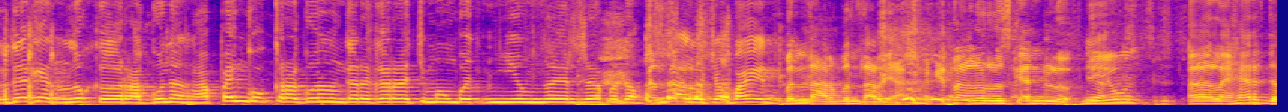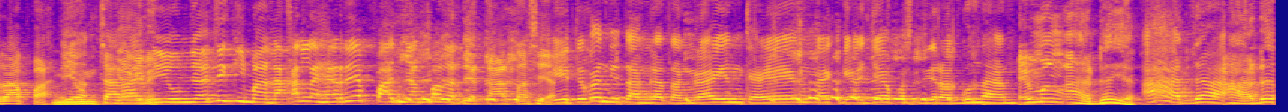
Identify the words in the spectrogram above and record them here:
udah Gen, lu ke Ragunan. Ngapain kok ke Ragunan gara-gara cuma buat nyium leher jerapah dong? Enggak, lu cobain. Bentar, bentar ya. Kita luruskan dulu. Ya. Nyium eh, leher jerapah. Nyium Cara gini. nyiumnya aja gimana? Kan lehernya panjang banget ya ke atas ya. Itu kan ditangga-tanggain kayak yang naik gajah pas di Ragunan. Emang ada ya? Ada. Ada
